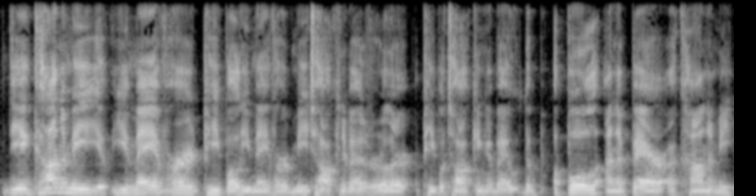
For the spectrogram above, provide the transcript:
the economy, you, you may have heard people, you may have heard me talking about it, or other people talking about the a bull and a bear economy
